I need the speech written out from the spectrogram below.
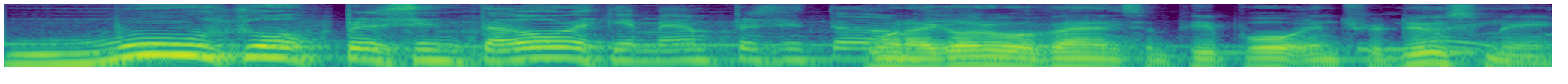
Muchos presentadores que me han presentado. a When I go to events and people introduce me,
